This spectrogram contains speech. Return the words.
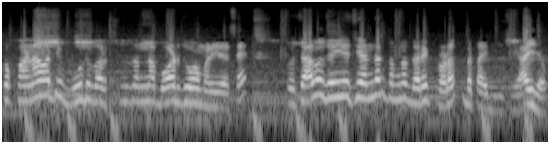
તો કર્ણાવતી વુડ વર્ક્સનું તમને બોર્ડ જોવા મળી રહેશે. તો ચાલો જઈએ છીએ અંદર, તમને દરેક પ્રોડક્ટ બતાવી દઈએ છીએ. આવી જાઓ.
